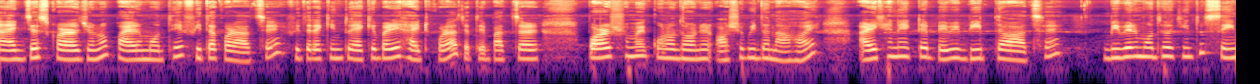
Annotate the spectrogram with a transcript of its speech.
অ্যাডজাস্ট করার জন্য পায়ের মধ্যে ফিতা করা আছে। ফিতাটা কিন্তু একেবারে হাইট করা যাতে বাচ্চার পড়ার সময় কোনো ধরনের অসুবিধা না হয়। আর এখানে একটা বেবি বিপ দেওয়া আছে। বিবের মধ্যেও কিন্তু সেম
